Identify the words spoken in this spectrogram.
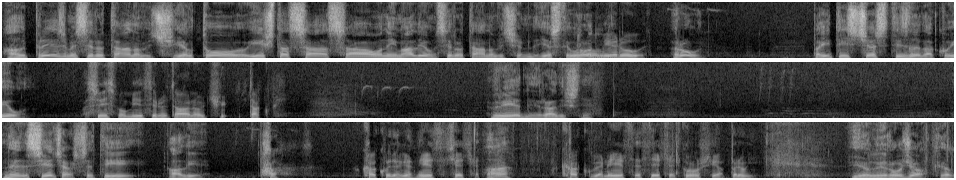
Ali prezime Sirotanović, je li to išta sa, sa onim Alijom Sirotanovićem? Jeste u To rodu? mi je rod. Rod. Pa i ti si čest izgleda koji je on. Svi smo mi Sirotanovići takvi. Vrijedni, radišni. Ne sjećaš se ti Alije? Pa, kako da ga nije se sjećati? A? Kako ga nije se sjećati, komšija prvi. Je li rođak, jel?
